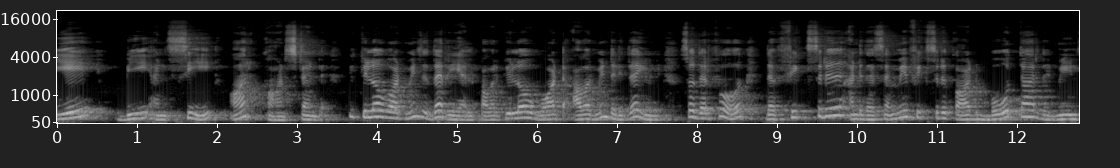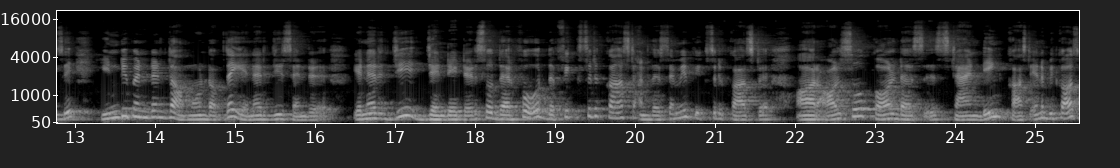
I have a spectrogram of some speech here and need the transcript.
A, B and C are constant. Kilowatt means the real power. Kilowatt hour means that is the unit. So therefore the fixed and the semi fixed cost both are that means independent the amount of the energy send energy generated. So therefore the fixed cost and the semi fixed cost are also called as standing cost. And because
